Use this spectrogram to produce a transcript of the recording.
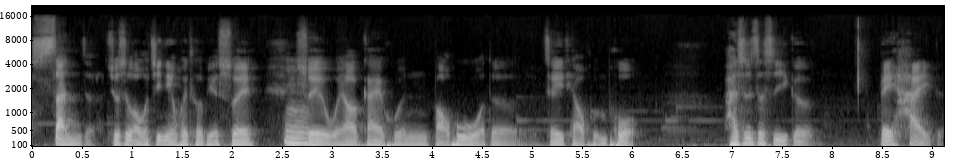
善的，就是我今年会特别衰，嗯、所以我要盖魂保护我的这一条魂魄。还是这是一个被害的、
